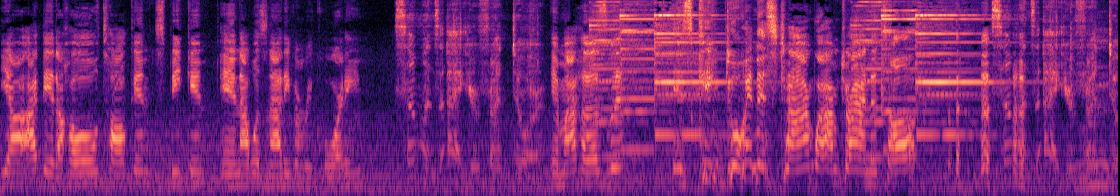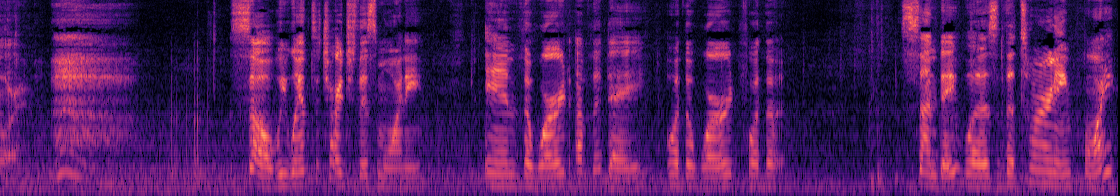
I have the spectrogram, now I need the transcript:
Y'all, I did a whole talking, speaking, and I was not even recording. Someone's at your front door. And my husband is keep doing this time while I'm trying to talk. Someone's at your front door. So we went to church this morning, and the word of the day, or the word for the Sunday, was the turning point.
